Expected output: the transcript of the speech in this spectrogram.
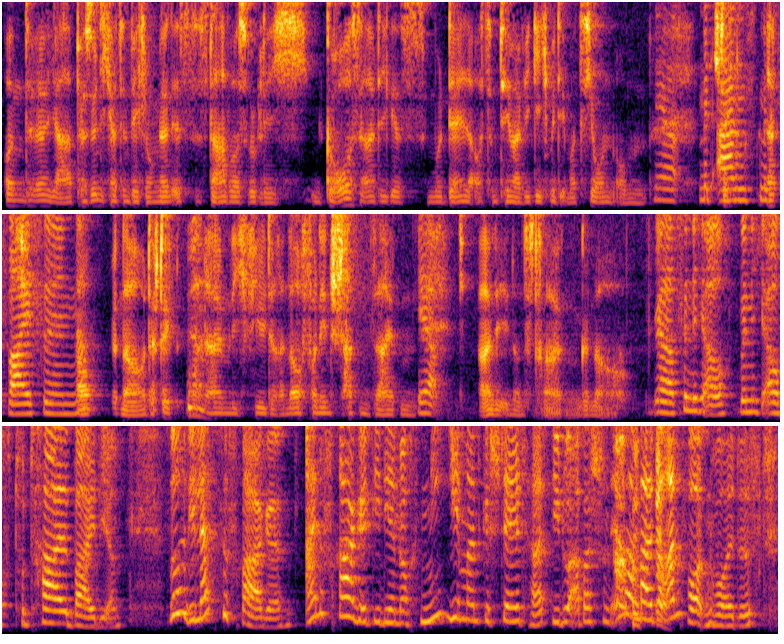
und äh, ja, Persönlichkeitsentwicklung, dann ist Star Wars wirklich ein großartiges Modell auch zum Thema, wie gehe ich mit Emotionen um. ja. Mit Stimmt. Angst, mit Ja. Zweifeln. Ne? Auch, genau, da steckt unheimlich viel drin, auch von den Schattenseiten, Ja. die alle in uns tragen, genau. Ja, finde ich auch. Bin ich auch total bei dir. So, die letzte Frage. Eine Frage, die dir noch nie jemand gestellt hat, die du aber schon immer mal beantworten wolltest.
